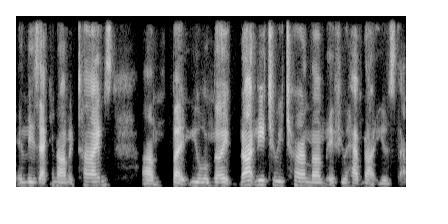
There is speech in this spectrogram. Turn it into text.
in these economic times. Um, but you will not need to return them if you have not used them.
